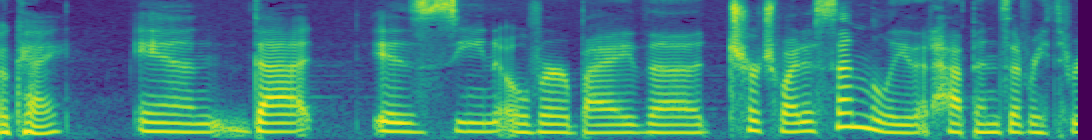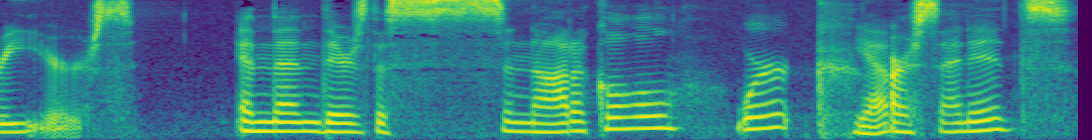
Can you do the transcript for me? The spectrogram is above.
Okay. And that is seen over by the churchwide assembly that happens every three years. And then there's the synodical work, Yep. our synods,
